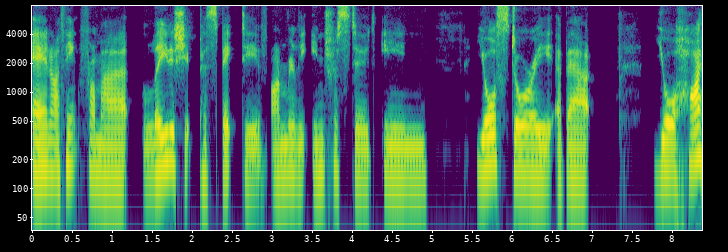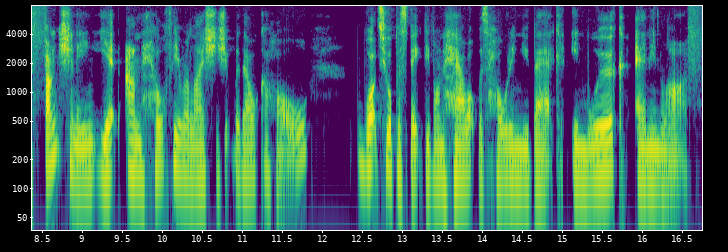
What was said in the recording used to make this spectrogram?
And I think from a leadership perspective, I'm really interested in your story about your high functioning yet unhealthy relationship with alcohol. What's your perspective on how it was holding you back in work and in life?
